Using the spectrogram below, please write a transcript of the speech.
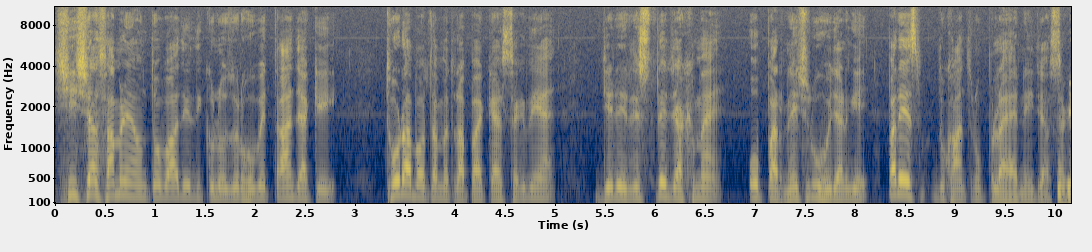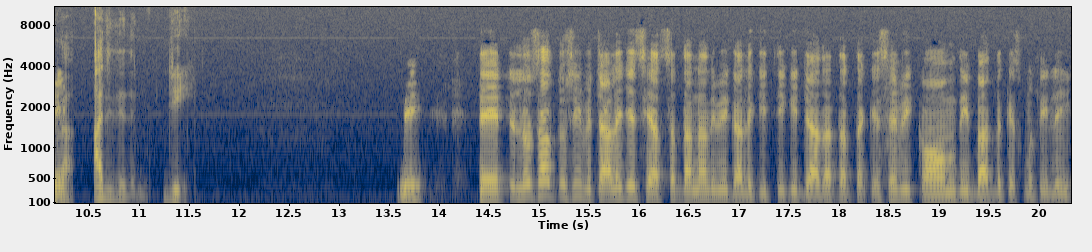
ਸ਼ੀਸ਼ਾ ਸਾਹਮਣੇ ਆਉਣ ਤੋਂ ਬਾਅਦ ਇਹਦੀ ਕਲੋਜ਼ਰ ਹੋਵੇ ਤਾਂ ਜਾ ਕੇ ਥੋੜਾ ਬਹੁਤਾ ਮਤਲਬ ਆਪਾਂ ਕਹਿ ਸਕਦੇ ਹਾਂ ਜਿਹੜੇ ਰਿਸ਼ਤੇ ਜ਼ਖਮ ਹੈ ਉਹ ਭਰਨੇ ਸ਼ੁਰੂ ਹੋ ਜਾਣਗੇ ਪਰ ਇਸ ਦੁਖਾਂਤ ਨੂੰ ਭੁਲਾਇਆ ਨਹੀਂ ਜਾ ਸਕਦਾ ਅੱਜ ਦੇ ਦਿਨ ਜੀ। ਜੀ ਤੇ ਢਿੱਲੋ ਸਾਹਿਬ, ਤੁਸੀਂ ਵਿਚਾਲੇ ਜੇ ਸਿਆਸਤਦਾਨਾਂ ਦੀ ਵੀ ਗੱਲ ਕੀਤੀ ਕਿ ਜ਼ਿਆਦਾਤਰ ਤਾਂ ਕਿਸੇ ਵੀ ਕੌਮ ਦੀ ਬਦਕਿਸਮਤੀ ਲਈ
